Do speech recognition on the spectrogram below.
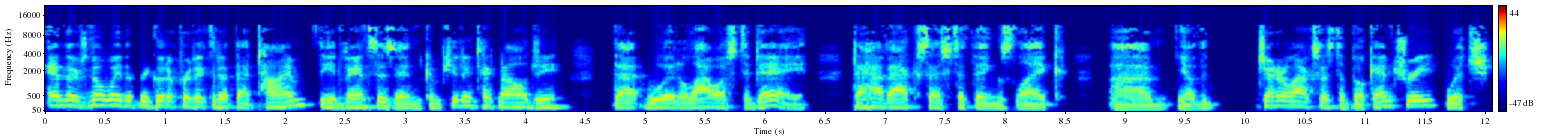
and there's no way that they could have predicted at that time the advances in computing technology that would allow us today to have access to things like, um, you know, the general access to book entry, which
